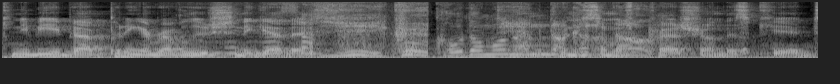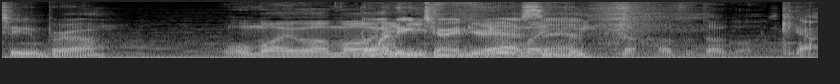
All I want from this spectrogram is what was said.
can you be about putting a revolution together? Damn, putting so much pressure on this kid too, bro. Why do you turned your ass in. God.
